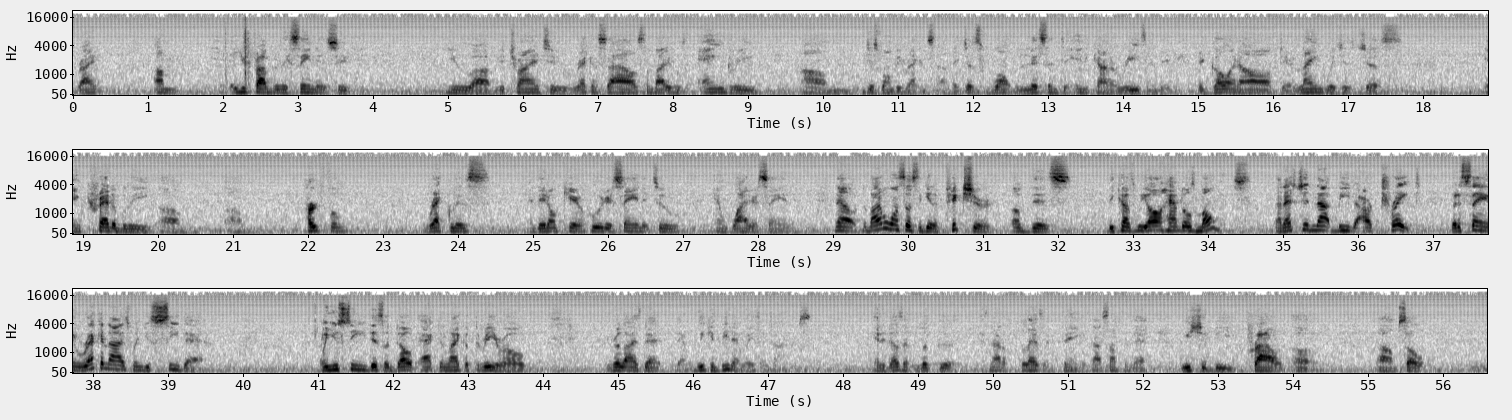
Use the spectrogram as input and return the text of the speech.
right? Um, you've probably seen this. You, you uh, you're trying to reconcile somebody who's angry. Um, just won't be reconciled. They just won't listen to any kind of reason. They, they're going off. Their language is just incredibly um, um, hurtful, reckless, and they don't care who they're saying it to and why they're saying it. Now, the Bible wants us to get a picture of this because we all have those moments. Now, that should not be our trait, but it's saying recognize when you see that. When you see this adult acting like a three year old, you realize that, that we can be that way sometimes. And it doesn't look good. It's not a pleasant thing. It's not something that we should be proud of. Um, so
